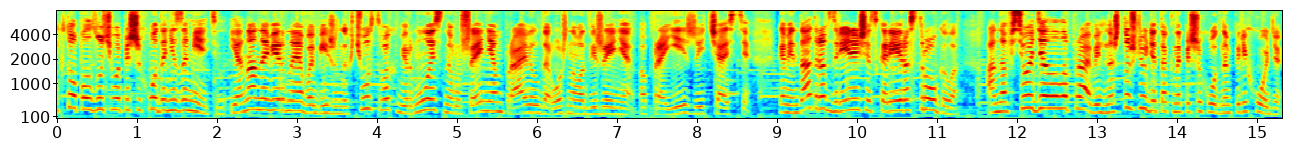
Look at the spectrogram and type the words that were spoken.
Никто ползучего пешехода не заметил, и она, наверное, в обиженных чувствах вернулась с нарушением правил дорожного движения по проезжей части. Комментаторов зрелище скорее растрогало. Она все делала правильно, что ж люди так на пешеходном переходе?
